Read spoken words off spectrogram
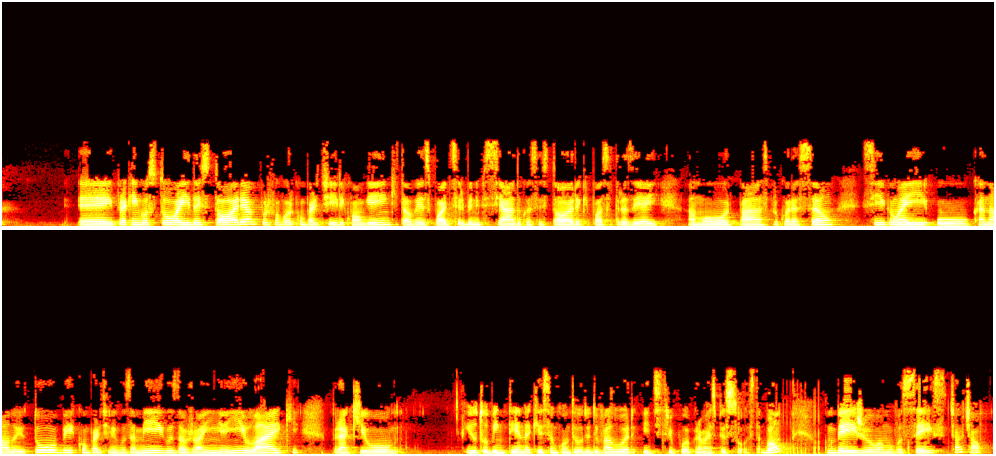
é, e para quem gostou aí da história, por favor, compartilhe com alguém que talvez pode ser beneficiado com essa história, que possa trazer aí amor, paz para o coração. Sigam aí o canal no YouTube, compartilhem com os amigos, dá o joinha aí, o like, para que o YouTube entenda que esse é um conteúdo de valor e distribua para mais pessoas, tá bom? Um beijo, eu amo vocês. Tchau, tchau.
